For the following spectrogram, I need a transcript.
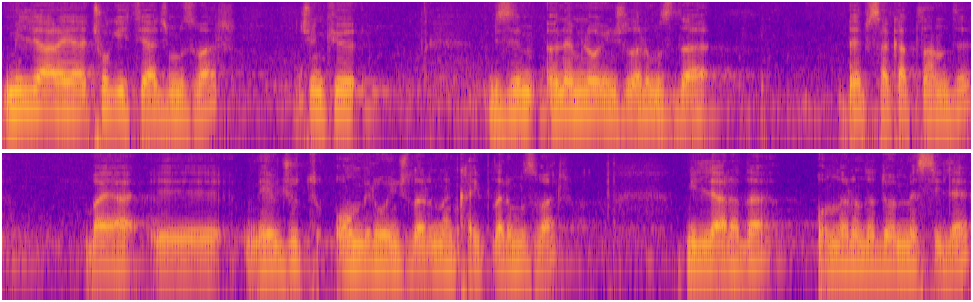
Milli araya çok ihtiyacımız var. Çünkü bizim önemli oyuncularımız da hep sakatlandı. Baya mevcut 11 oyuncularından kayıplarımız var. Milli arada onların da dönmesiyle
